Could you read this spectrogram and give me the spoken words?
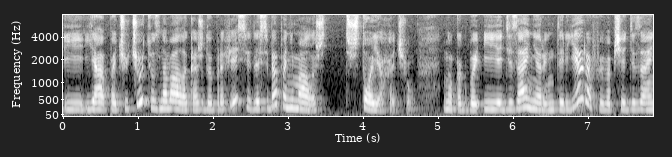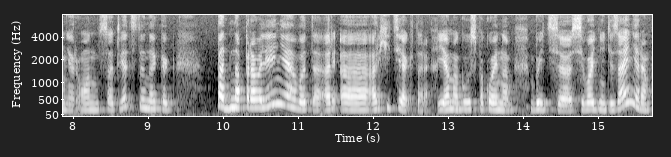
и я по чуть-чуть узнавала каждую профессию, для себя понимала, что я хочу. Ну, как бы и дизайнер интерьеров, и вообще дизайнер, он, соответственно, как под направление вот ар- а, архитектора. Я могу спокойно быть э, сегодня дизайнером,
